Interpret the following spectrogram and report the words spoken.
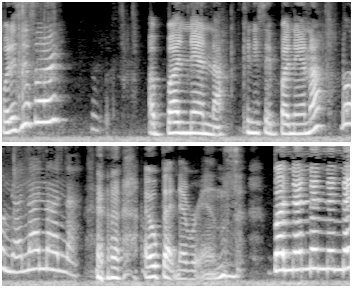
What is this, Ari? A banana. Can you say banana? Banana, banana. I hope that never ends. Banana. na, na,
